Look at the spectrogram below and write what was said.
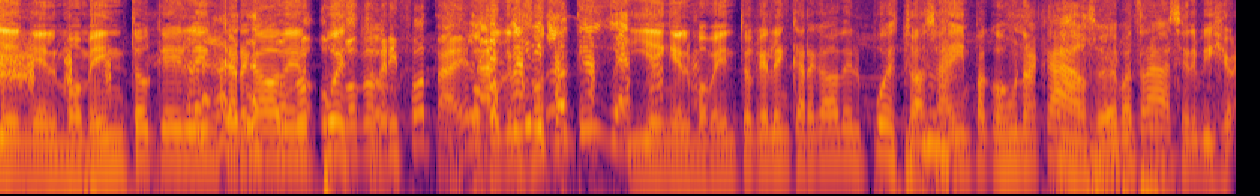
y en el momento que el encargado poco- del un puesto poco grifota, ¿eh? un poco grifota, grifotilla. y en el momento que el encargado del puesto hace ahí para coger una caja o se ve para atrás servicio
